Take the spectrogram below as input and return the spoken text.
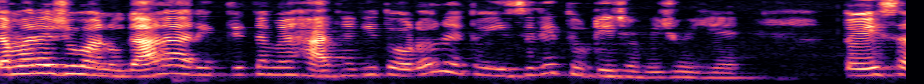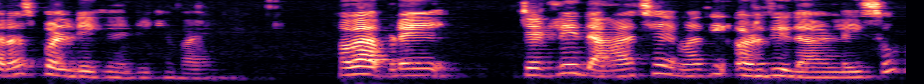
તમારે જોવાનું, દાળ આ રીતે તમે હાથેથી તોડો ને તો ઇઝીલી તૂટી જવી જોઈએ. તો એ સરસ પલટી ગયેલી કહેવાય. હવે આપણે જેટલી દાળ છે એમાંથી અડધી દાળ લઈશું.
